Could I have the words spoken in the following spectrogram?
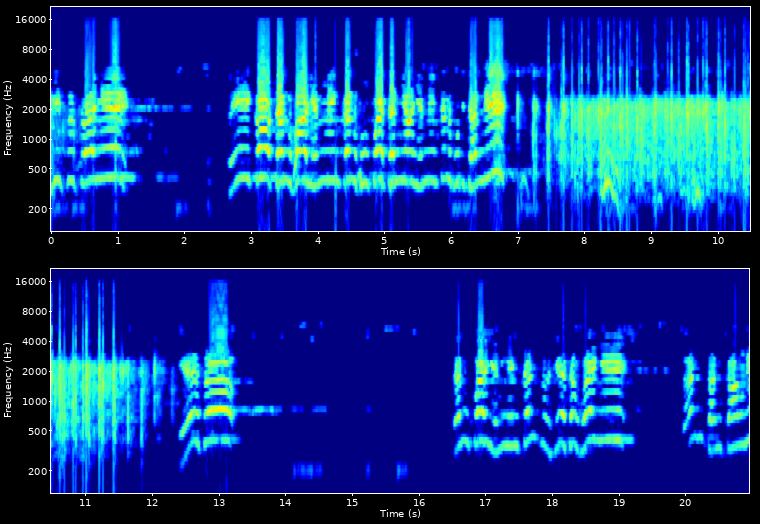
历史决议》，最高人民政府国中央人民政府的权利。接受《中国人民政治协商会议真正纲领》。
